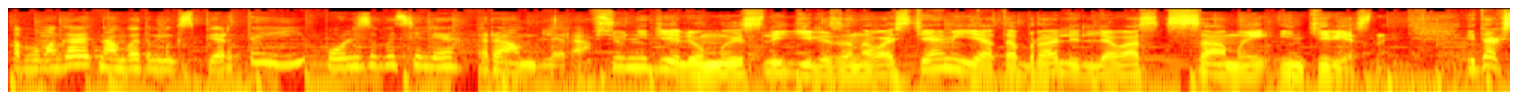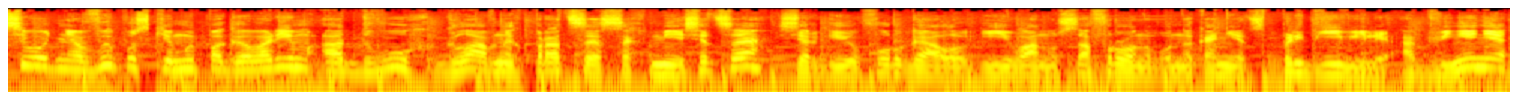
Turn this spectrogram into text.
А помогают нам в этом эксперты и пользователи Рамблера. Всю неделю мы следили за новостями и отобрали для вас самые интересные. Итак, сегодня в выпуске мы поговорим о двух главных процессах месяца. Сергею Фургалу и Ивану Сафронову, наконец, предъявили обвинения,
